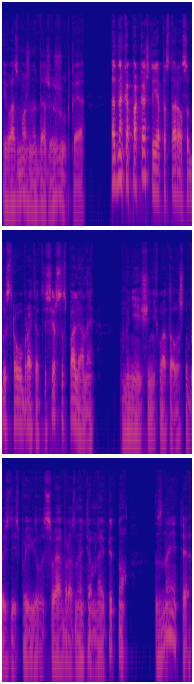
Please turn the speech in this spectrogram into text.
и, возможно, даже жуткое. Однако пока что я постарался быстро убрать это сердце с поляны. Мне еще не хватало, чтобы здесь появилось своеобразное темное пятно. Знаете,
